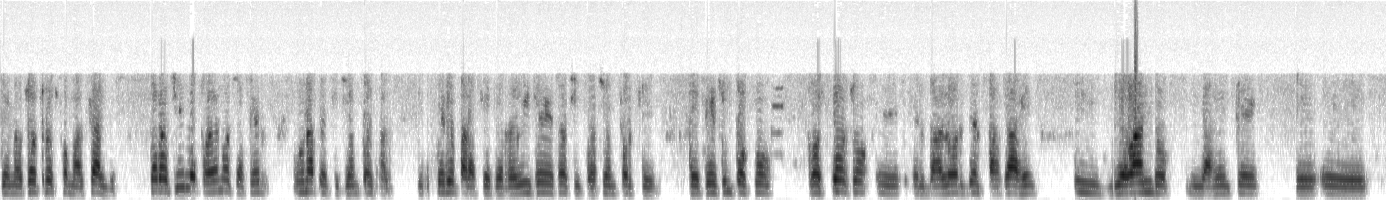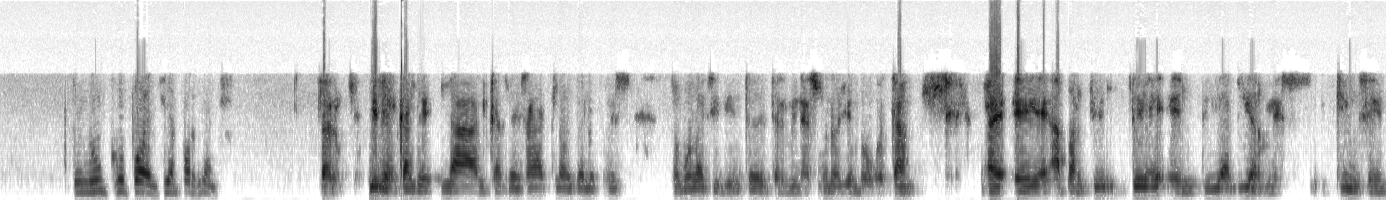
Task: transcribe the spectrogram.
de nosotros como alcaldes, pero sí le podemos hacer una petición pues al ministerio para que se revise esa situación porque pues es un poco costoso eh, el valor del pasaje y llevando la gente eh, eh, un cupo del 100%. Claro, mire alcalde, la alcaldesa Claudia López tomó la siguiente determinación hoy en Bogotá. Eh, a partir del día viernes 15,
